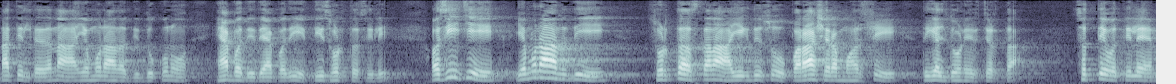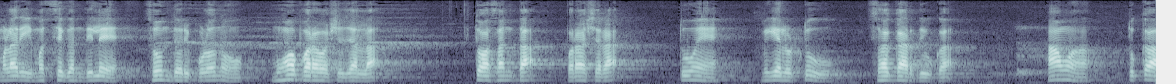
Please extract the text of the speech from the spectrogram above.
ನಾ ತಿಳ್ತದನ ಯಮುನಾ ನದಿ ದುಕುನು ಹೆ ಬಂದಿದೆ ಬಂದಿ ತಿ sorts ಸಿಲಿ ಅಸಿಚೆ ಯಮುನಾ ನದಿ ಸುರ್ತಸ್ಥನ ಏಕ್ ದಿಸು ಪರಶರ ಮಹರ್ಷಿ ತಿಗಳ ದೊನಿ ಇರ್ತರ್ತ ಸತ್ಯವತ್ತಿಲೆ ಮಳರಿ मत्ಸ್ಯಗಂದಿಲೆ ಸೌಂದರ್ಯಪೂಣೋ ಮೋಹಪರವಶಜಲ್ಲ تۆಸಂತ ಪರಶರ ತುವೆ ಮಿಗೆಲುಟ್ಟು ಸಹಕಾರ ದಿಯುಕಾ ಆವಾ तुका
